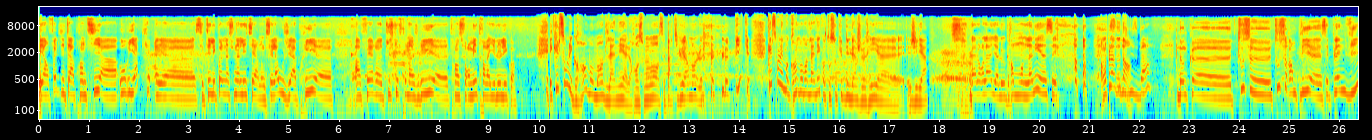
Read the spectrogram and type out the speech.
Et en fait, j'étais apprentie à Aurillac, et euh, c'était l'école nationale laitière. Donc, c'est là où j'ai appris euh, à faire euh, tout ce qui est fromagerie, euh, transformer, travailler le lait, quoi. Et quels sont les grands moments de l'année? Alors en ce moment, c'est particulièrement le, le pic. Quels sont les grands moments de l'année quand on s'occupe d'une bergerie, Julia? Ben alors là, il y a le grand moment de l'année, hein, c'est En plein dedans. Donc tout se tout se remplit, c'est plein de vie.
